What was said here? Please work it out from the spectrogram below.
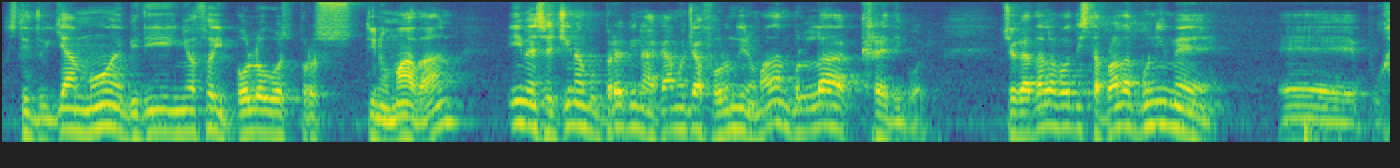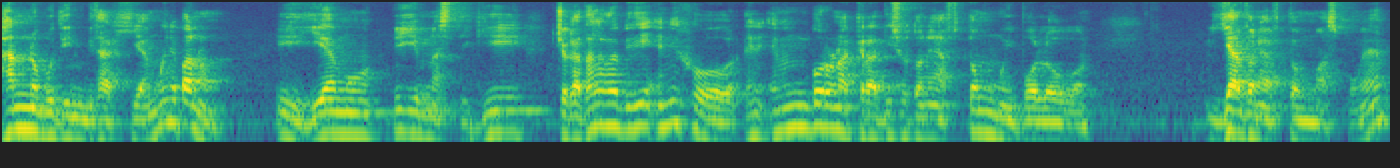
Στη δουλειά μου, επειδή νιώθω υπόλογος προς την ομάδα, είμαι σε εκείνα που πρέπει να κάνω και αφορούν την ομάδα πολλά credible. Και κατάλαβα ότι στα πράγματα που είμαι, ε, που χάνω από την πειθαρχία μου είναι πάνω μου. Η υγεία μου, η γυμναστική. Και κατάλαβα επειδή δεν έχω- ε, ε, δεν μπορώ να κρατήσω τον εαυτό μου υπόλογο για τον εαυτό μου, ας πούμε.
